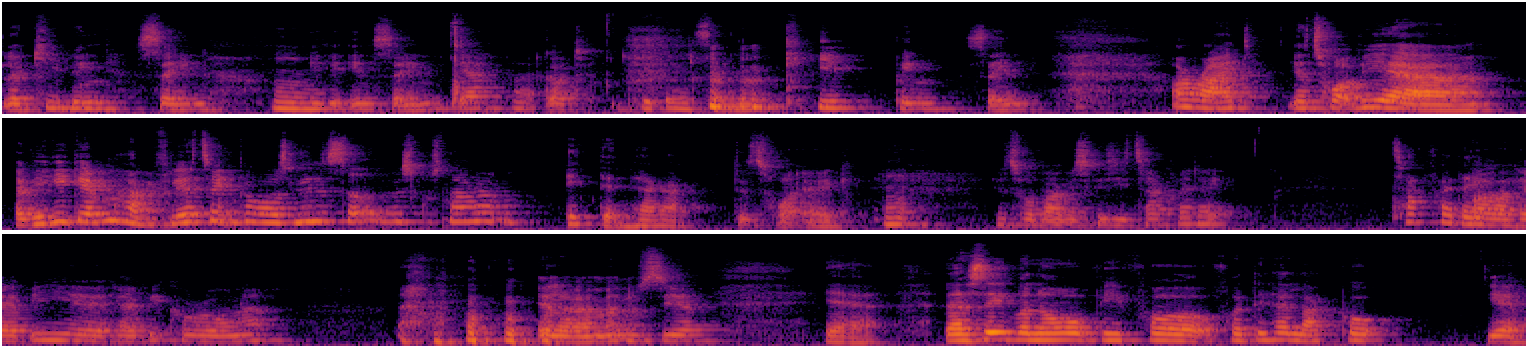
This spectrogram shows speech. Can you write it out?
Eller keeping sane. Mm. Ikke insane. Ja, Nej. godt. Keeping sane. Keeping sane. Alright. Jeg tror, vi er... Er vi ikke igennem? Har vi flere ting på vores lille sædel, vi skulle snakke om? ikke den her gang. Det tror jeg ikke. Mm. Jeg tror bare, vi skal sige tak for i dag. Tak for i dag. Og happy, uh, happy corona. Eller hvad man nu siger. Ja, lad os se, hvornår vi får, får det her lagt på. Ja,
